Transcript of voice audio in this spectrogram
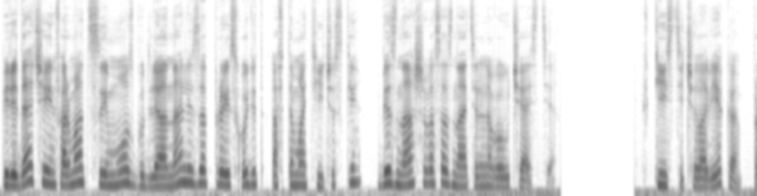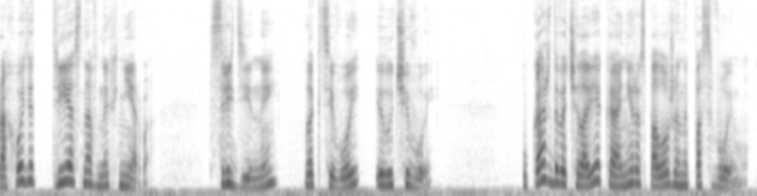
Передача информации мозгу для анализа происходит автоматически, без нашего сознательного участия. В кисти человека проходят три основных нерва – срединный, локтевой и лучевой. У каждого человека они расположены по-своему –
